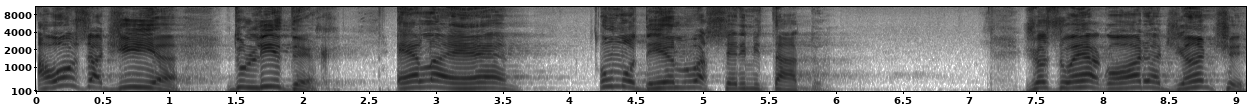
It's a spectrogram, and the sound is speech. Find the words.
A ousadia do líder, ela é um modelo a ser imitado. Josué, agora, diante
